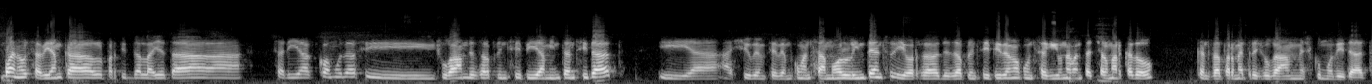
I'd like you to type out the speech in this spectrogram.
Bueno, sabíem que el partit de l'Aietà seria còmode si jugàvem des del principi amb intensitat i eh, així ho vam fer, vam començar molt intens i llavors eh, des del principi vam aconseguir un avantatge al marcador que ens va permetre jugar amb més comoditat.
